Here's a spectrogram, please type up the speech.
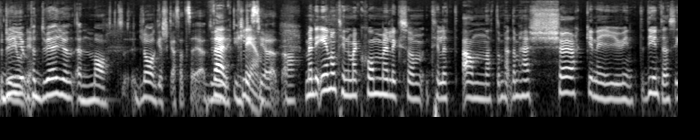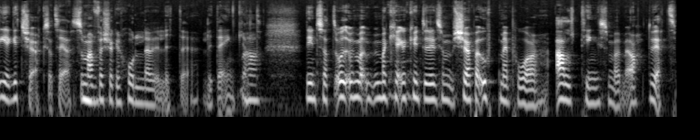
För du, är ju, för du är ju en, matlagerska så att säga. Du Verkligen. Ja. Men det är någonting när man kommer liksom till ett annat, de här, de här köken är ju inte, det är ju inte ens eget kök så att säga. Så Mm. man försöker hålla det lite, lite enkelt. Aha. Det är inte så att, och man, man kan, ju inte liksom köpa upp mig på allting som, ja du vet,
